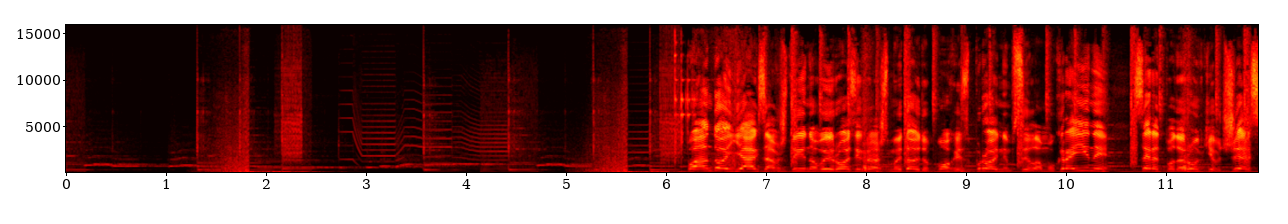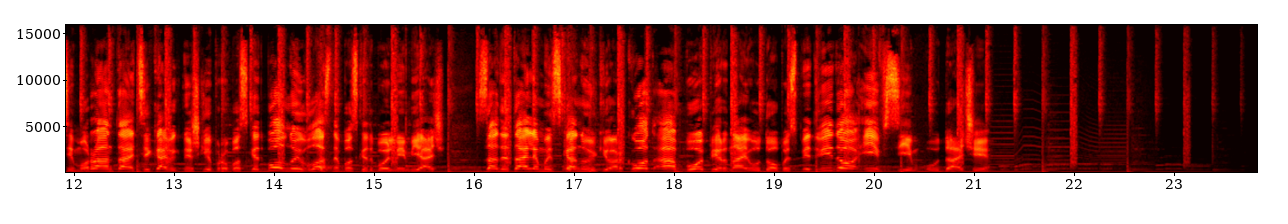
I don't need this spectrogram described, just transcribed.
Бандо, як завжди, новий розіграш з метою допомоги Збройним силам України. Серед подарунків Джерсі Моранта, цікаві книжки про баскетбол, ну і власне баскетбольний м'яч. За деталями скануй QR-код або пірнай у допис під відео. І всім удачі!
